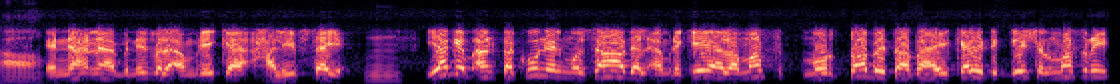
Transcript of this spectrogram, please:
آه. إن إحنا بالنسبة لأمريكا حليف سيء. مم. يجب أن تكون المساعدة الأمريكية لمصر مرتبطة بهيكلة الجيش المصري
